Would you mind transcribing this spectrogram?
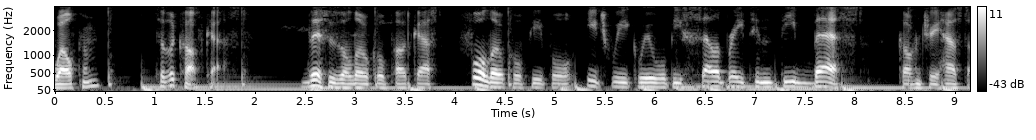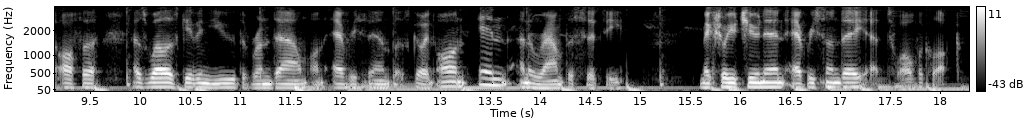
Welcome to the Covcast. This is a local podcast for local people. Each week we will be celebrating the best Coventry has to offer, as well as giving you the rundown on everything that's going on in and around the city. Make sure you tune in every Sunday at 12 o'clock.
